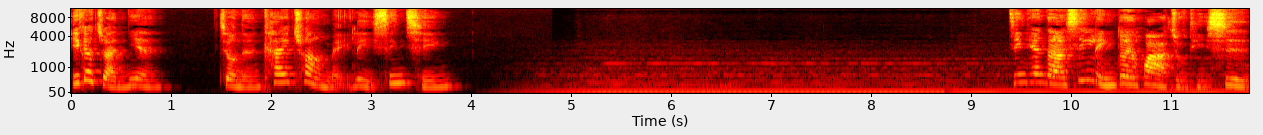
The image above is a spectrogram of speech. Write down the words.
一个转念就能开创美丽心情。今天的心灵对话主题是：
